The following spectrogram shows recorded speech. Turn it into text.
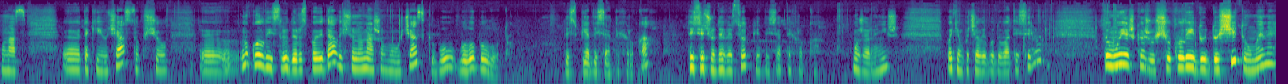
У нас е, такий участок, що е, ну, колись люди розповідали, що на нашому участку було болото. Десь в 50-х роках, 1950-х роках, може раніше. Потім почали будуватися люди. Тому я ж кажу, що коли йдуть дощі, то у мене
